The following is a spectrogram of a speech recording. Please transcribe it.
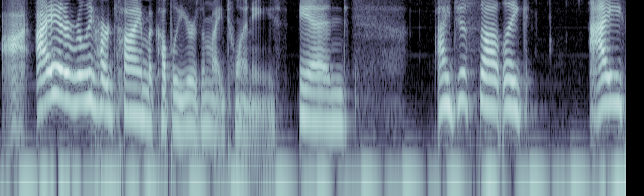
I, had a really hard time a couple years in my 20s and I just thought like I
